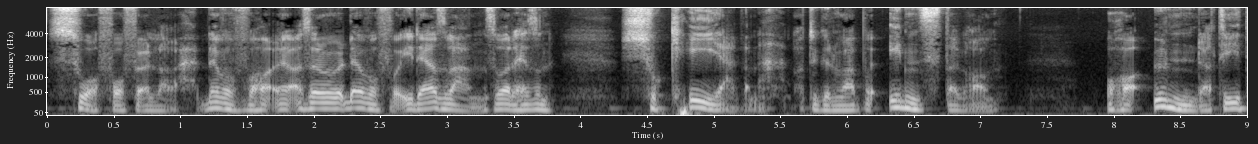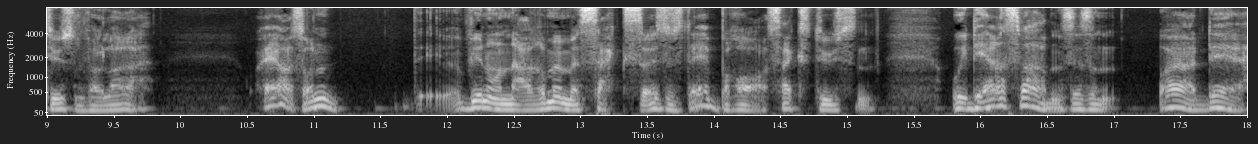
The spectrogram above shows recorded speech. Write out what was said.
så få følgere. Det var for, altså det var for, I deres verden så var det helt sånn sjokkerende at du kunne være på Instagram og ha under 10 000 følgere. Og jeg har sånn jeg begynner å nærme meg seks, og jeg syns det er bra. 6000. Og i deres verden så er det sånn Å ja, det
